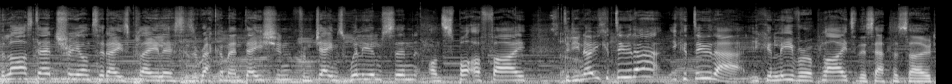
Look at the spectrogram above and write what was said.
The last entry on today's playlist is a recommendation from James Williamson on Spotify. Did you know you could do that? You could do that. You can leave a reply to this episode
